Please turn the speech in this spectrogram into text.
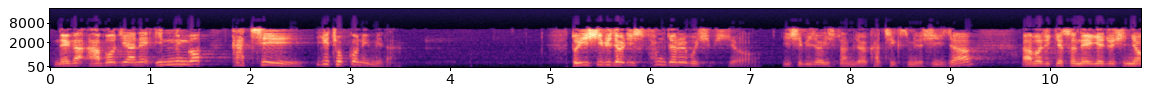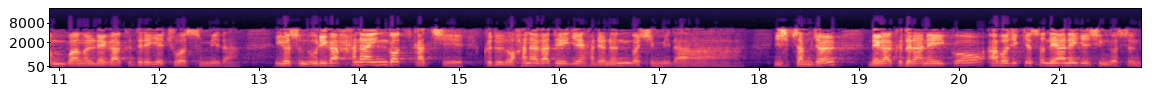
내가 아버지 안에 있는 것 같이 이게 조건입니다. 또 22절 23절을 보십시오. 22절 23절 같이 읽습니다. 시작. 아버지께서 내게 주신 영광을 내가 그들에게 주었습니다. 이것은 우리가 하나인 것 같이 그들도 하나가 되게 하려는 것입니다. 23절 내가 그들 안에 있고 아버지께서 내 안에 계신 것은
